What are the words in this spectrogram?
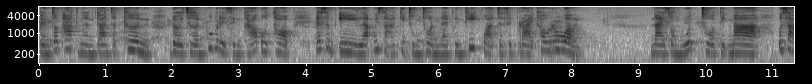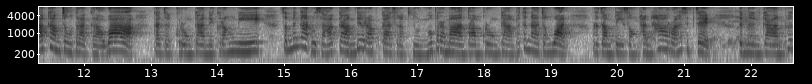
เป็นเจ้าภาพดำเนินการจัดขึ้น โดยเชิญผู้ผลิตสินค้าโอท็อป SME และวิสาหกิจชุมชนในพื้นที่กว่า 70 รายเข้าร่วมนายทรงวุฒิโชติมา อุตสาหกรรมจังหวัดตราดกล่าวว่าการจัดโครงการในครั้งนี้ สำนักงงานอุตสาหกรรมได้รับการสนับสนุนงบประมาณตามโครงการพัฒนาจังหวัด ประจำปี 2557ดำเนินการเพื่อ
